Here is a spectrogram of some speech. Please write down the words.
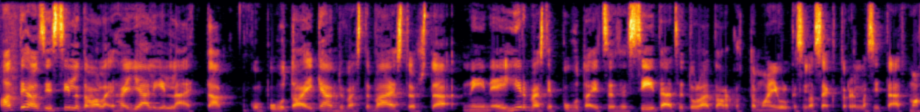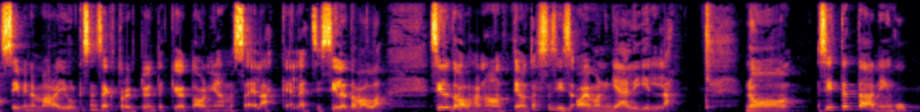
Anttihan on siis sillä tavalla ihan jäljillä, että kun puhutaan ikääntyvästä väestöstä, niin ei hirveästi puhuta itse asiassa siitä, että se tulee tarkoittamaan julkisella sektorilla sitä, että massiivinen määrä julkisen sektorin työntekijöitä on jäämässä eläkkeelle. Et siis sillä, tavalla, sillä tavallahan Antti on tässä siis aivan jäljillä. No sitten tämä niinku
